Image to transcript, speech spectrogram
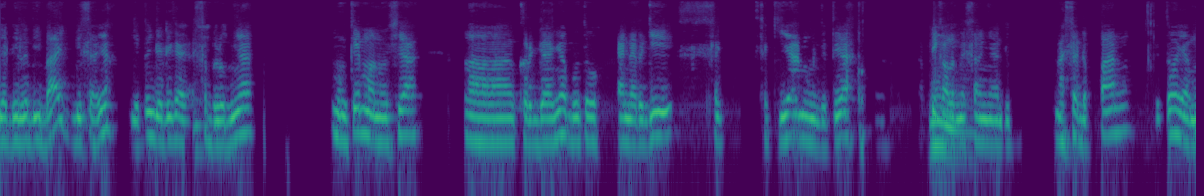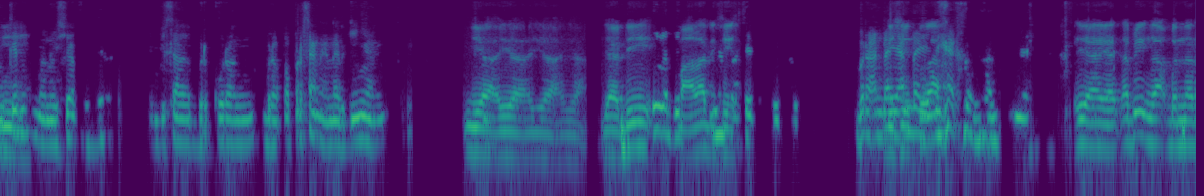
jadi lebih baik bisa ya gitu jadi kayak sebelumnya mungkin manusia uh, kerjanya butuh energi sekian gitu ya tapi hmm. kalau misalnya di masa depan gitu ya mungkin hmm. manusia bisa berkurang berapa persen energinya gitu. Iya iya iya iya. Jadi malah di situ berandai-andai ini ya. Iya iya, tapi nggak benar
